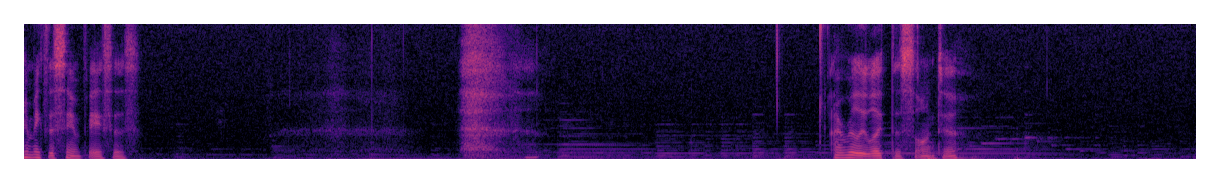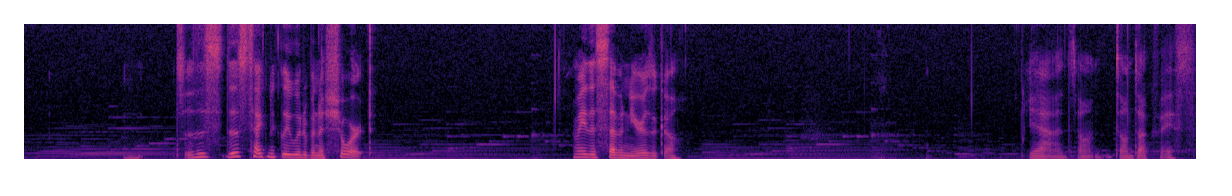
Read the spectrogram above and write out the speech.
I make the same faces. I really like this song too. So this this technically would have been a short. I made this seven years ago. Yeah, don't don't duck face.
